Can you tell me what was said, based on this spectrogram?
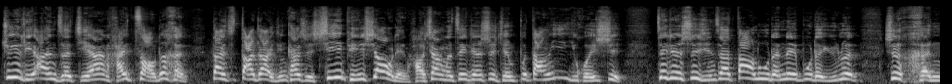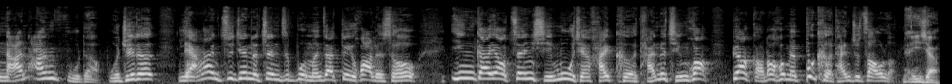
距离案子结案还早得很，但是大家已经开始嬉皮笑脸，好像呢这件事情不当一回事。这件事情在大陆的内部的舆论是很难安抚的。我觉得两岸之间的政治部门在对话的时候，应该要珍惜目前还可谈的情况，不要搞到后面不可谈就糟了。没影响。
